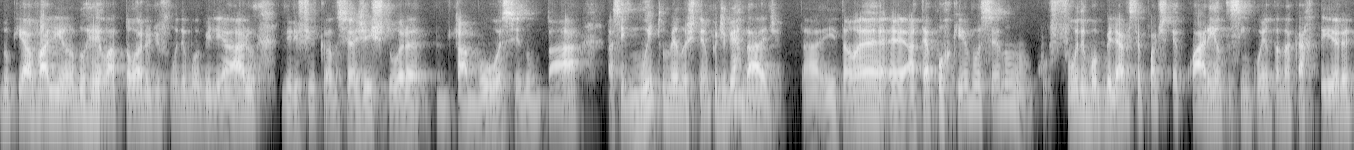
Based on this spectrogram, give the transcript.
do que avaliando o relatório de fundo imobiliário, verificando se a gestora está boa, se não está. Assim, muito menos tempo de verdade. Tá? Então, é, é, até porque você não. Fundo imobiliário, você pode ter 40, 50 na carteira,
